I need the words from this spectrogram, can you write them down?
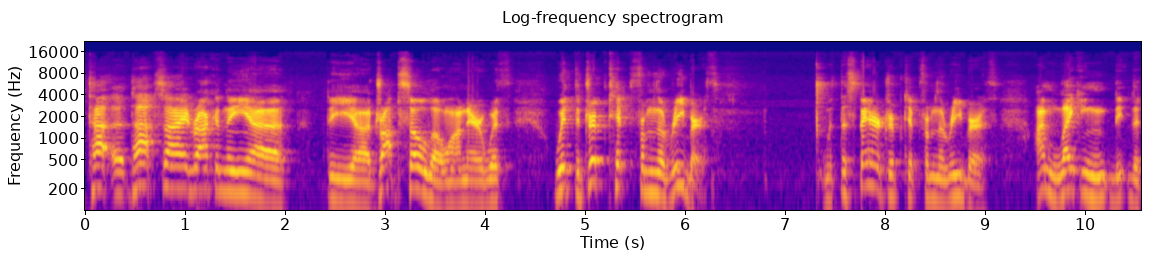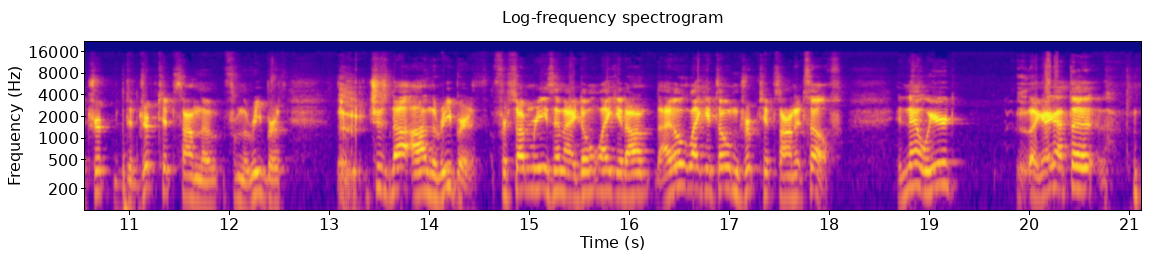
top, uh, top side, rocking the uh, the uh, drop solo on there with with the drip tip from the Rebirth. With the spare drip tip from the Rebirth. I'm liking the, the drip the drip tips on the from the Rebirth just not on the rebirth. For some reason, I don't like it on. I don't like its own drip tips on itself. Isn't that weird? Like I got the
